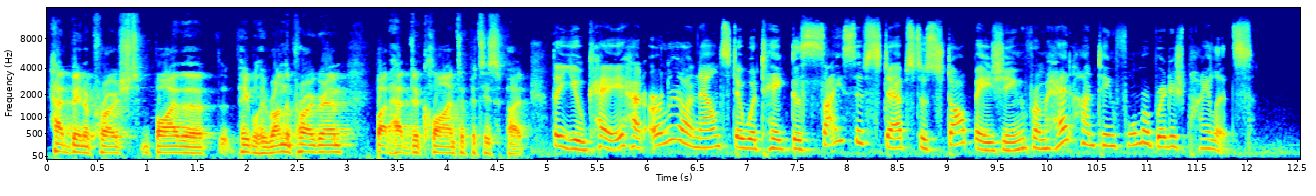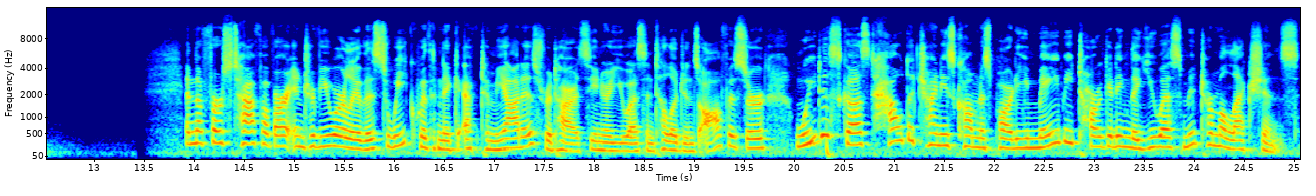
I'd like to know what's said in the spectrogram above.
had been approached by the people who run the program but had declined to participate. The UK had earlier announced it would take decisive steps to stop Beijing from headhunting former British pilots. In the first half of our interview earlier this week with Nick Eftimiades, retired senior U.S. intelligence officer, we discussed how the Chinese Communist Party may be targeting the U.S. midterm elections.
